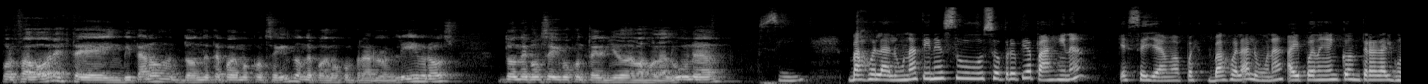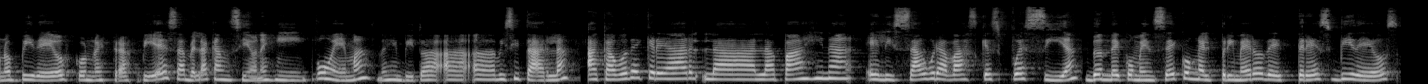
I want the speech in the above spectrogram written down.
por favor, este, invítanos dónde te podemos conseguir, dónde podemos comprar los libros, dónde conseguimos contenido de Bajo la Luna. Sí. Bajo la Luna tiene su, propia página que se llama pues Bajo la Luna. Ahí pueden encontrar algunos videos con nuestras piezas, ¿verdad? Canciones y poemas. Les invito a, visitarla. Acabo de crear la, la, página Elisaura Vázquez Poesía, donde comencé con el primero de tres videos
